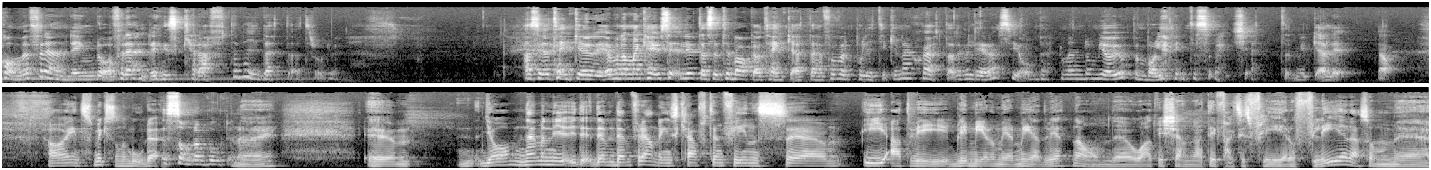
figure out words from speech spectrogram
Kommer förändring då? Förändringskraften i detta tror du? Alltså jag tänker, jag menar man kan ju luta sig tillbaka och tänka att det här får väl politikerna sköta, det är väl deras jobb. Men de gör ju uppenbarligen inte så jättemycket. Eller, ja. ja, inte så mycket som de borde. Som de borde. Nej. Um, ja, nej men den, den förändringskraften finns uh, i att vi blir mer och mer medvetna om det och att vi känner att det är faktiskt fler och flera som uh,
